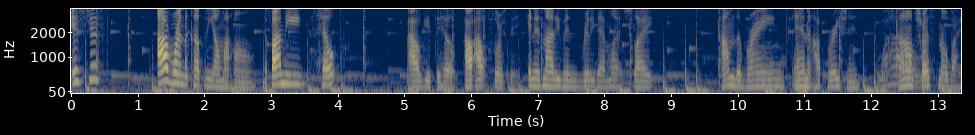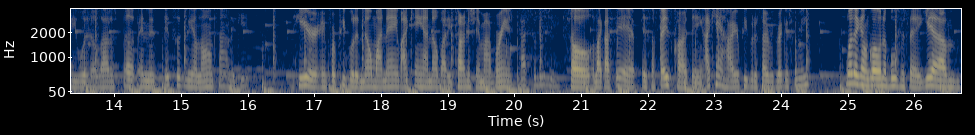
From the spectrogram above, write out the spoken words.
It's just I run the company on my own. If I need help, I'll get the help. I'll outsource it, and it's not even really that much. Like I'm the brains and the operation. Wow. I don't trust nobody with a lot of stuff, and it's, it took me a long time to get here and for people to know my name. I can't have nobody tarnishing my brand. Absolutely. So, like I said, it's a face card thing. I can't hire people to service records for me. What they gonna go in the booth and say, "Yeah, I'm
